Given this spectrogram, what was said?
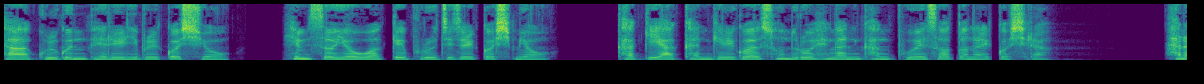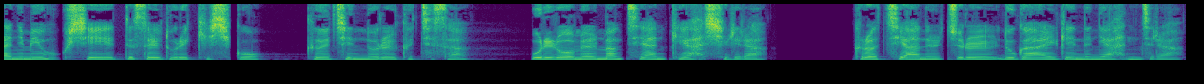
다 굵은 배를 입을 것이요. 힘써 여호와께 부르짖을 것이며 각기 악한 길과 손으로 행한 강포에서 떠날 것이라. 하나님이 혹시 뜻을 돌이키시고 그 진노를 그치사 우리로 멸망치 않게 하시리라. 그렇지 않을 줄을 누가 알겠느냐 한지라.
